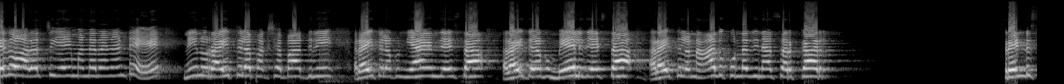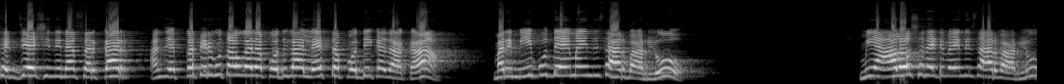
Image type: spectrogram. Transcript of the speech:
ఏదో అరెస్ట్ చేయమన్నారని అంటే నేను రైతుల పక్షపాతిని రైతులకు న్యాయం చేస్తా రైతులకు మేలు చేస్తా రైతులను ఆదుకున్నది నా సర్కార్. ట్రెండ్ సెట్ చేసింది నా సర్కార్ అని చెప్పక తిరుగుతావు కదా పొద్దుగా లేస్తా పొద్దుక దాకా. మరి మీ బుద్ధి ఏమైంది సార్ వార్లు? మీ ఆలోచన ఎటువైంది సార్ వార్లు?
